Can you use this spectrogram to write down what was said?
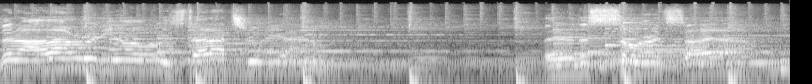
then all I really know is that I truly am. In the summer in Siam,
